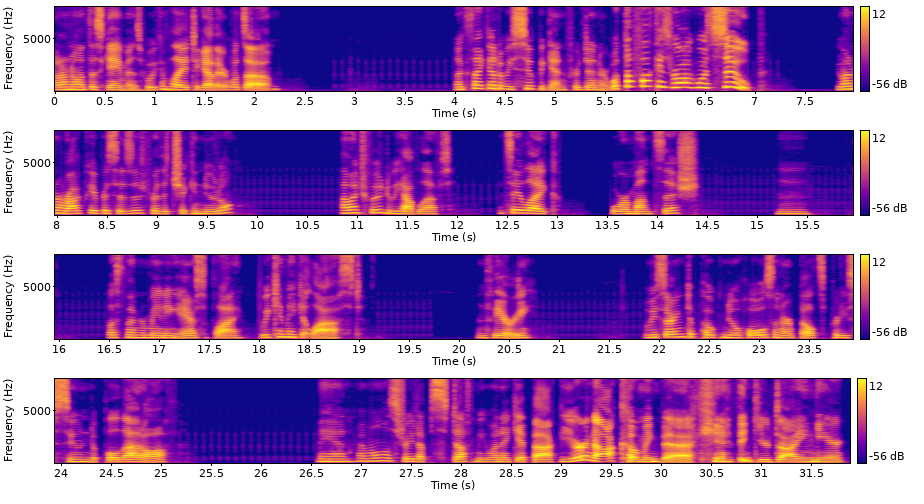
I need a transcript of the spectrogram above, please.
I don't know what this game is, but we can play it together. What's up? Looks like it'll be soup again for dinner. What the fuck is wrong with soup? You want a rock, paper, scissors for the chicken noodle? How much food do we have left? I'd say like four months-ish. Hmm. Less than remaining air supply. We can make it last. In theory. We'll be starting to poke new holes in our belts pretty soon to pull that off. Man, my mom will straight up stuff me when I get back. You're not coming back. I think you're dying here.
